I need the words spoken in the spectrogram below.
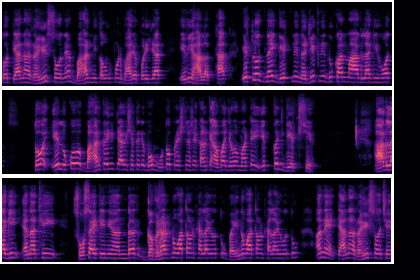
તો ત્યાંના રહીશોને બહાર નીકળવું પણ ભારે પડી જાત, એવી હાલત થાત. એટલું જ નહીં, ગેટની નજીકની દુકાનમાં આગ લાગી હોત, તો એ લોકો બહાર કઈ રીતે આવી શકે તે બહુ મોટો પ્રશ્ન છે, કારણ કે આવવા જવા માટે એક જ ગેટ છે. આગ લાગી. એનાથી સોસાયટીની અંદર ગભરાટનું વાતાવરણ ફેલાયું હતું, ભયનું વાતાવરણ ફેલાયું હતું અને ત્યાંના રહીશો છે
